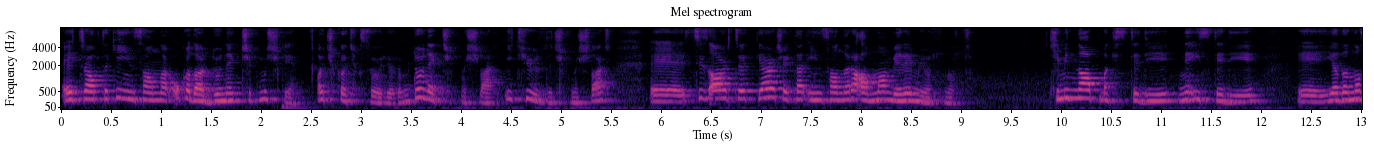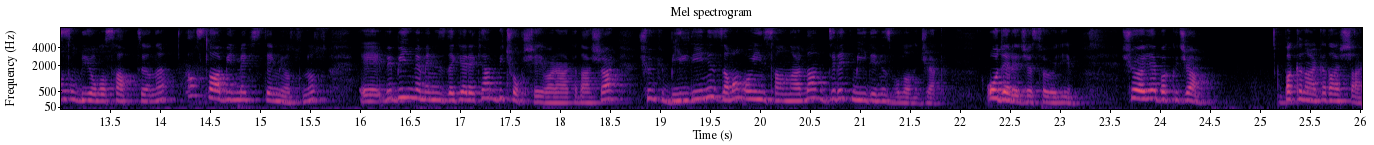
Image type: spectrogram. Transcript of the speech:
etraftaki insanlar o kadar dönek çıkmış ki açık açık söylüyorum dönek çıkmışlar iki yüzlü çıkmışlar e, siz artık gerçekten insanlara anlam veremiyorsunuz kimin ne yapmak istediği ne istediği e, ya da nasıl bir yola saptığını asla bilmek istemiyorsunuz. E, ve bilmemenizde gereken birçok şey var arkadaşlar. Çünkü bildiğiniz zaman o insanlardan direkt mideniz bulanacak. O derece söyleyeyim. Şöyle bakacağım. Bakın arkadaşlar.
